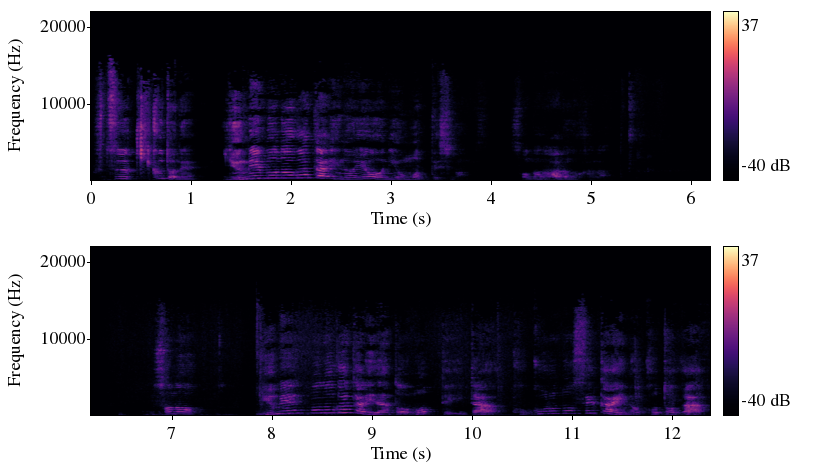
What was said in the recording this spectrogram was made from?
普通聞くとね夢物語のように思ってしまうんです。そんなのあるのかなと。その夢物語だと思っていた心の世界のことが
